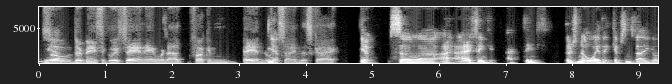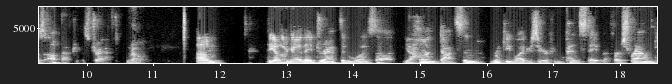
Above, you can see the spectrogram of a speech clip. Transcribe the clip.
yeah. So they're basically saying, "Hey, we're not fucking paying to Yeah. resign this guy." Yep. So uh, I, I think I think there's no way that Gibson's value goes up after this draft. No, Um, the other guy they drafted was uh, Jahan Dotson, rookie wide receiver from Penn State in the first round.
